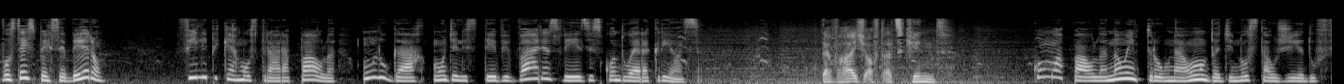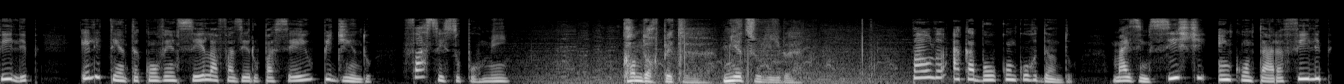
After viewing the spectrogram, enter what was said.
Vocês perceberam? Philip quer mostrar a Paula um lugar onde ele esteve várias vezes quando era criança. Da war ich oft als Kind. Como a Paula não entrou na onda de nostalgia do Philip, ele tenta convencê-la a fazer o passeio, pedindo: Faça isso por mim. Komm doch bitte, mir zuliebe. Paula acabou concordando, mas insiste em contar a Philip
